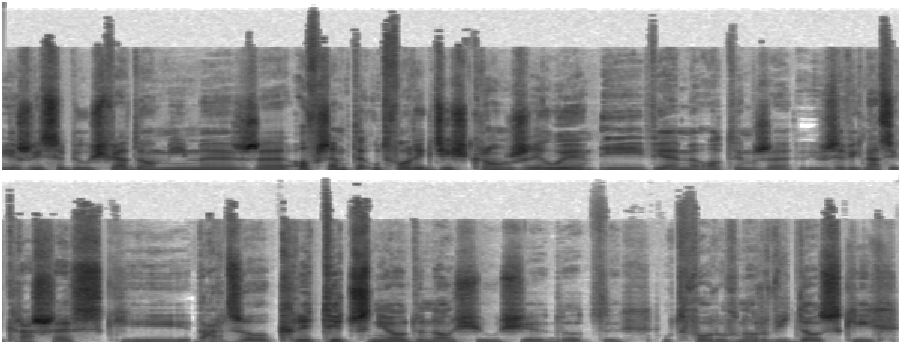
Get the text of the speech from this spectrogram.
Jeżeli sobie uświadomimy, że owszem, te utwory gdzieś krążyły i wiemy o tym, że Józef Ignacy Kraszewski bardzo krytycznie odnosił się do tych utworów norwidowskich,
